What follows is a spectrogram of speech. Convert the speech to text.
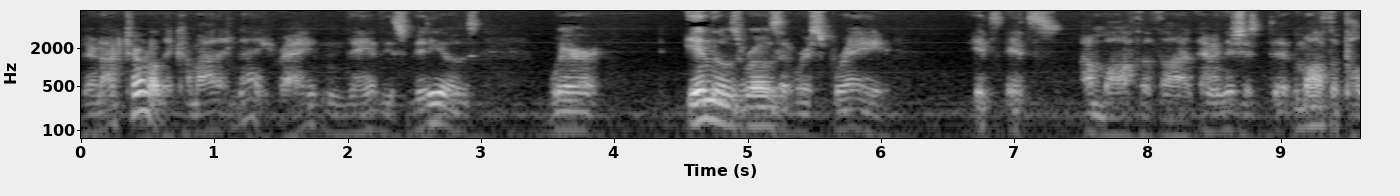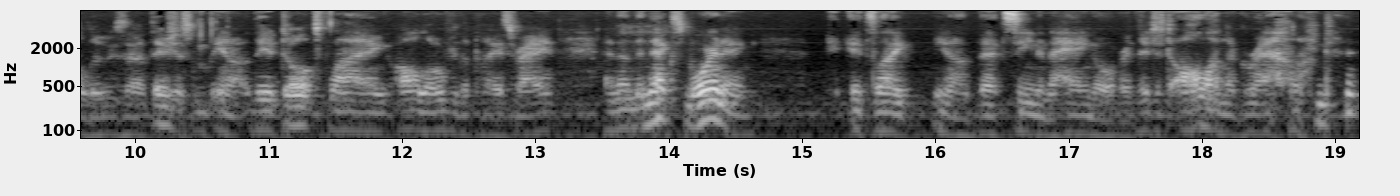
they're nocturnal. They come out at night, right? And they have these videos where in those rows that were sprayed, it's it's a mothathon. I mean, there's just the mothapalooza. There's just you know the adults flying all over the place, right? And then the next morning, it's like you know that scene in The Hangover. They're just all on the ground.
